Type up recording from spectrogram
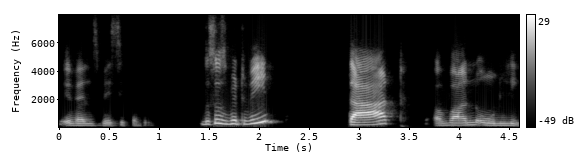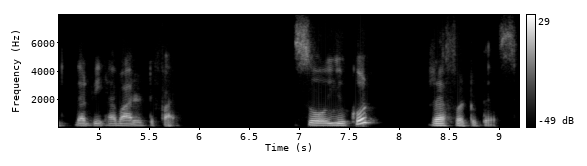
events basically. This is between that one only that we have identified. So you could refer to this.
